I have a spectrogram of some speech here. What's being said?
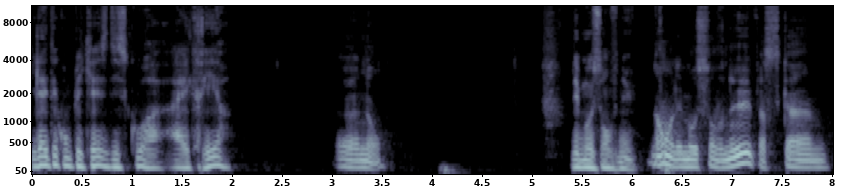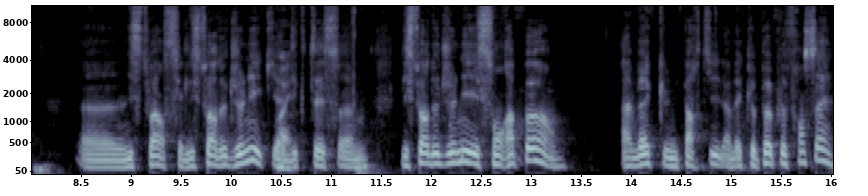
il a été compliqué ce discours à, à écrire? Euh, non. Les mots sont venus. Non, les mots sont venus parce que euh, l'histoire, c'est l'histoire de Johnny qui a Ouais. dicté ce- l'histoire de Johnny et son rapport avec une partie, avec le peuple français.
